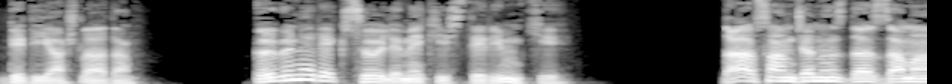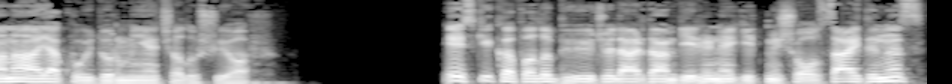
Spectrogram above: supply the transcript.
dedi yaşlı adam. Övünerek söylemek isterim ki, Dars amcanız da zamana ayak uydurmaya çalışıyor. Eski kafalı büyücülerden birine gitmiş olsaydınız,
